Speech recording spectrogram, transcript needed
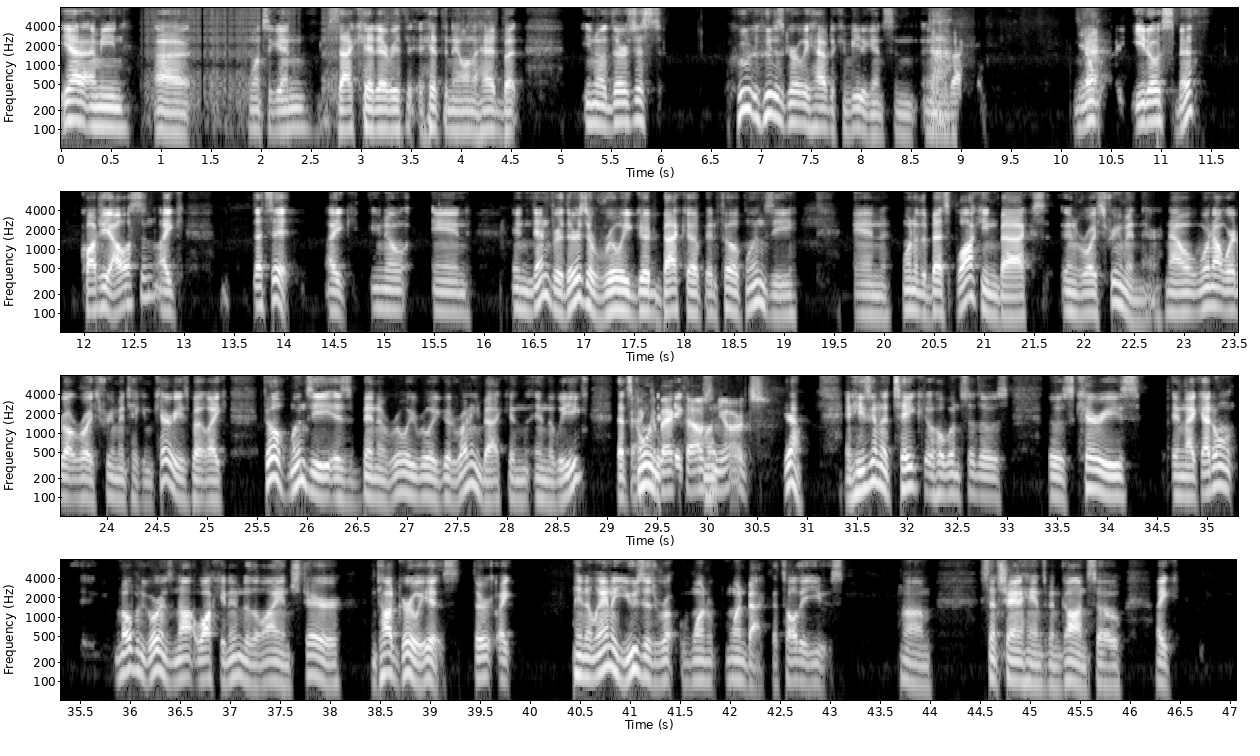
Yeah, I mean, uh, once again, Zach hit everything, hit the nail on the head. But you know, there's just who who does Gurley have to compete against in, in the back? You yeah. know, Ito Smith, Qadree Ollison, like that's it. Like you know, and in Denver, there's a really good backup in Philip Lindsay and one of the best blocking backs in Royce Freeman there. Now we're not worried about Royce Freeman taking carries, but like Philip Lindsay has been a really, really good running back in in the league. That's back going to back thousand yards. Yeah, and he's going to take a whole bunch of those those carries. And like I don't Melvin Gordon's not walking into the lion's share, and Todd Gurley is. They're like, and Atlanta uses one one back. That's all they use. Um, since Shanahan's been gone, so like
